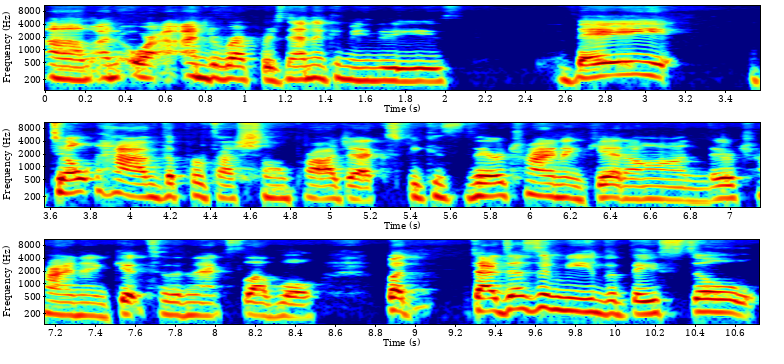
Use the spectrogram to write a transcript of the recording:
um, and, or underrepresented communities they don't have the professional projects because they're trying to get on, they're trying to get to the next level. But that doesn't mean that they still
